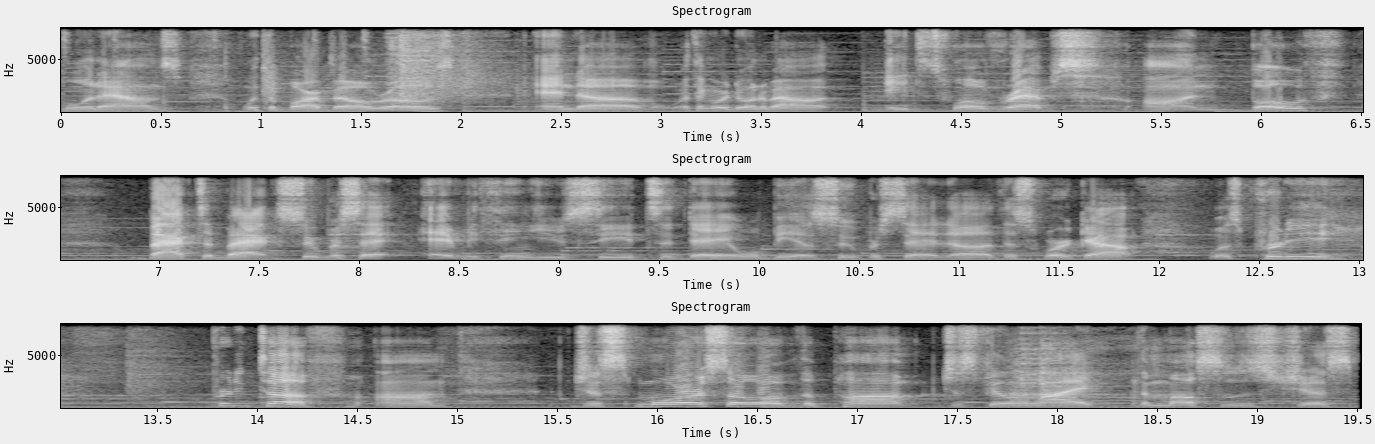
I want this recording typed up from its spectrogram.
pull downs with the barbell rows. And uh, I think we're doing about 8 to 12 reps on both back to back superset. Everything you see today will be a superset. Uh, this workout was pretty, pretty tough. Um, just more so of the pump, just feeling like the muscles just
